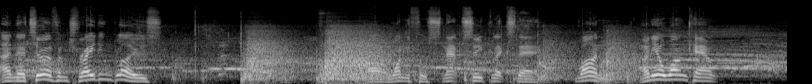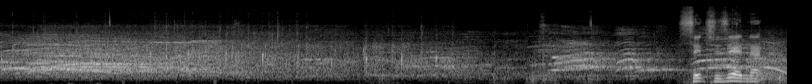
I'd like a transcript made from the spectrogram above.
And the two of them trading blows. Oh, wonderful snap suplex there. One. Only a one count. cinches in that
